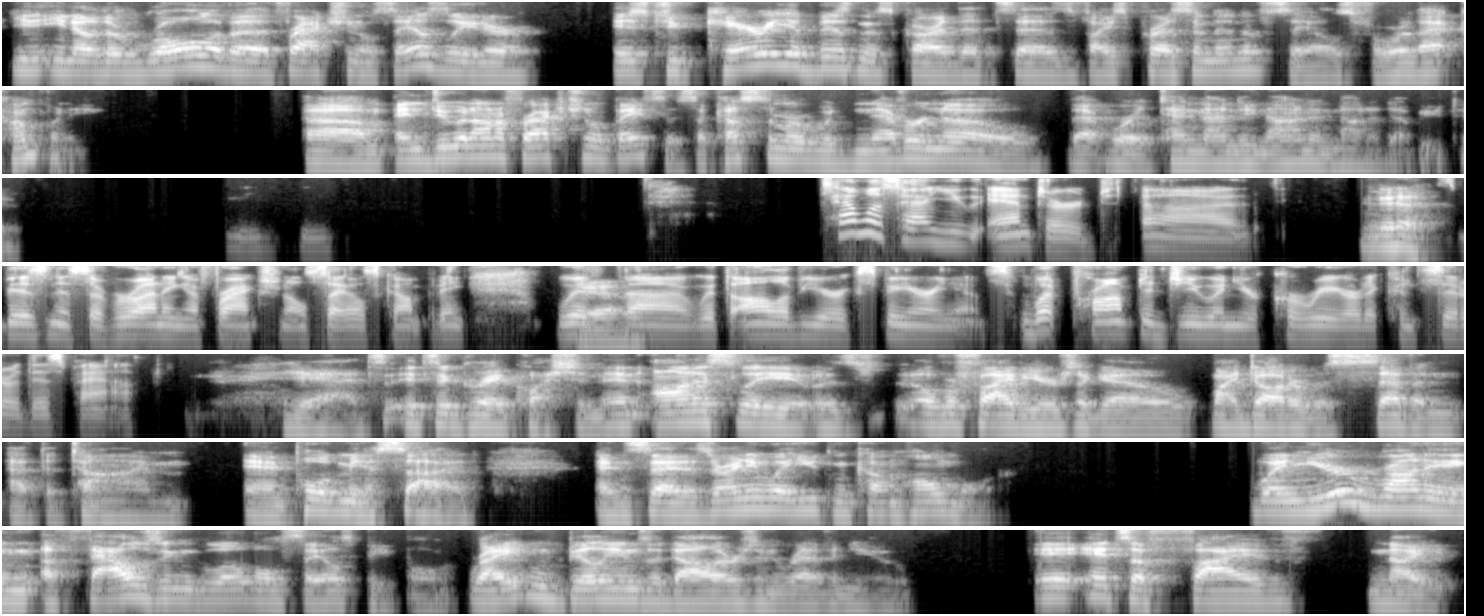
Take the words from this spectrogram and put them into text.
you, you know, the role of a fractional sales leader is to carry a business card that says vice president of sales for that company um, and do it on a fractional basis. A customer would never know that we're a 1099 and not a W 2. Mm-hmm. Tell us how you entered uh, yeah. business of running a fractional sales company with yeah. uh, with all of your experience. What prompted you in your career to consider this path? Yeah, it's it's a great question. And honestly, it was over 5 years ago. My daughter was 7 at the time and pulled me aside and said, "Is there any way you can come home more?" When you're running a thousand global salespeople, right, and billions of dollars in revenue, it, it's a five night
